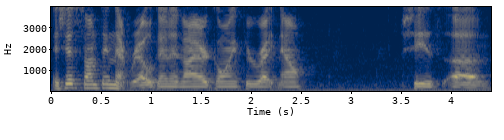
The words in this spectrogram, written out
It's just something that Railgun and I are going through right now. She's, um,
